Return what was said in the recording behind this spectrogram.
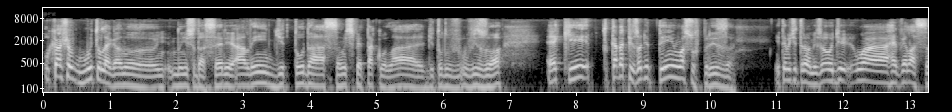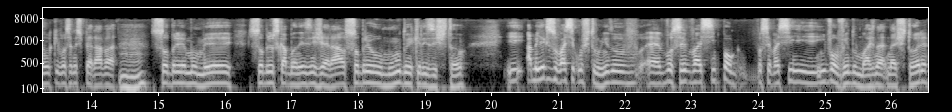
o que eu acho muito legal no, no início da série, além de toda a ação espetacular, de todo o visual, é que cada episódio tem uma surpresa em termos de trama mesmo, ou de uma revelação que você não esperava uhum. sobre Mumei, sobre os cabaneses em geral, sobre o mundo em que eles estão. E à medida que isso vai se construindo, é, você vai se você vai se envolvendo mais na, na, história.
